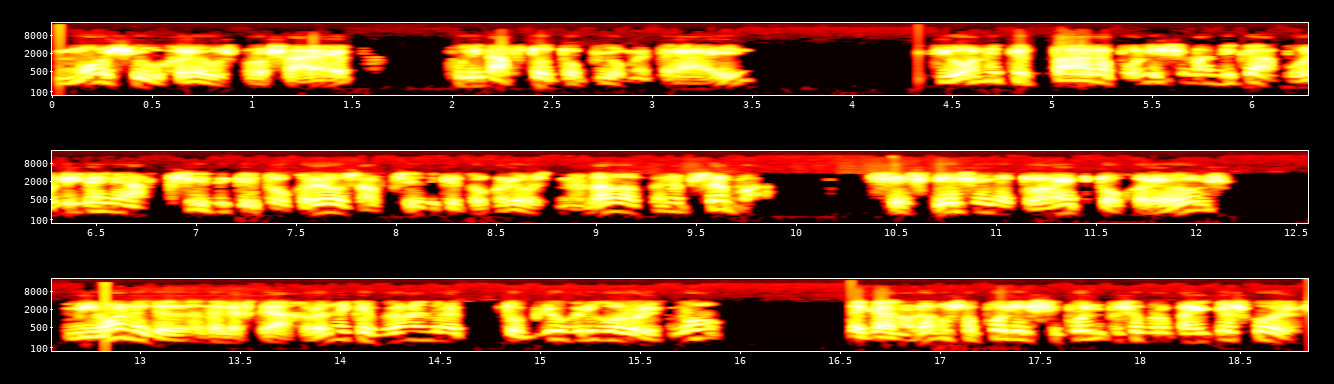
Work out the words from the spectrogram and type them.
δημόσιου χρέους προς ΑΕΠ, που είναι αυτό το οποίο μετράει, βελτιώνεται πάρα πολύ σημαντικά. Πολλοί λένε αυξήθηκε το χρέος, αυξήθηκε το χρέος στην Ελλάδα. Αυτό είναι ψέμα. Σε σχέση με το ΑΕΠ το χρέος μειώνεται τα τελευταία χρόνια και μειώνεται με τον πιο γρήγορο ρυθμό δεν κάνω λάθος, από όλες τις υπόλοιπες ευρωπαϊκές χώρες.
